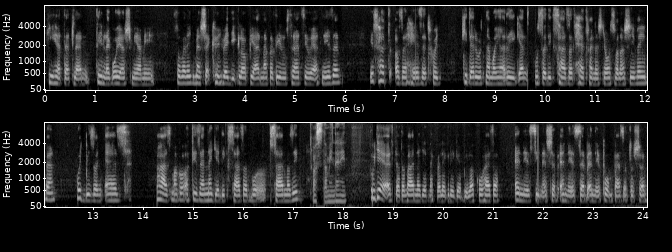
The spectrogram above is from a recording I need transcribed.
hihetetlen, tényleg olyasmi, ami szóval egy mesekönyv egyik lapjának az illusztrációját nézed, és hát az a helyzet, hogy kiderült nem olyan régen, 20. század 70-es, 80-as éveiben, hogy bizony ez a ház maga a 14. századból származik. Azt a mindenit. Ugye, ez tehát a Várnegyednek a legrégebbi lakóháza, ennél színesebb, ennél szebb, ennél pompázatosabb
